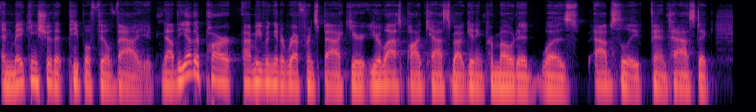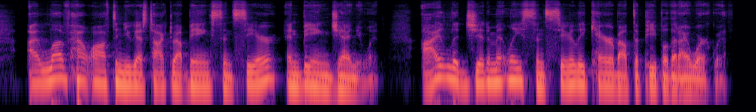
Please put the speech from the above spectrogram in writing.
and making sure that people feel valued. Now, the other part, I'm even going to reference back your, your last podcast about getting promoted was absolutely fantastic. I love how often you guys talked about being sincere and being genuine. I legitimately, sincerely care about the people that I work with.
